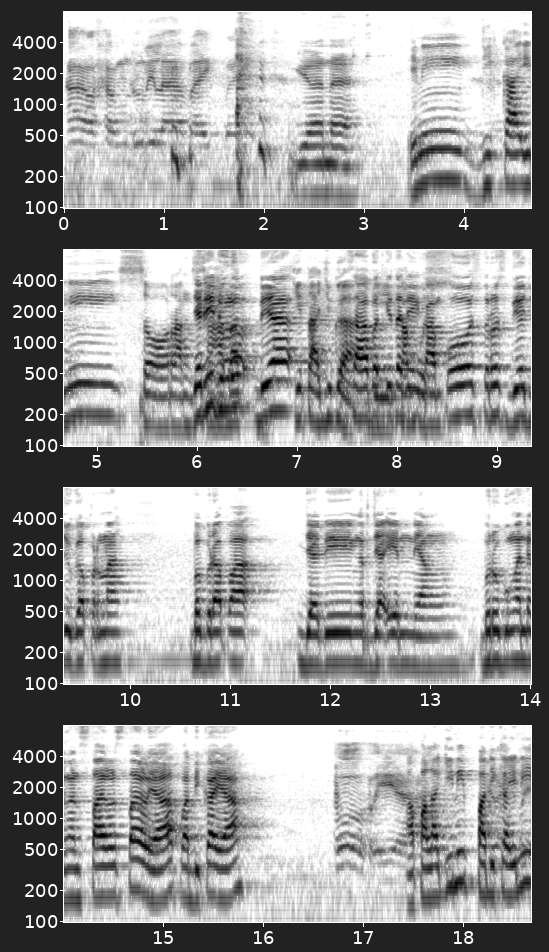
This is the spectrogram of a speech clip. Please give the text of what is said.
Alhamdulillah baik baik. Gimana? Ini Dika ini seorang Jadi sahabat dulu dia kita juga sahabat kita di kampus, terus dia juga pernah beberapa jadi ngerjain yang berhubungan dengan style-style ya, Pak Dika ya. Iya. Apalagi nih Pak Dika ini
